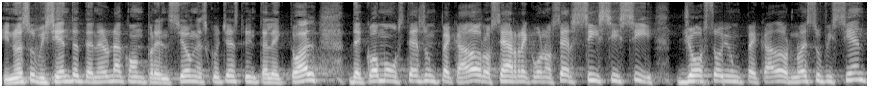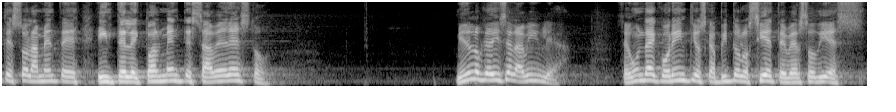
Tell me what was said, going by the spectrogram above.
Y no es suficiente tener una comprensión, escuche esto, intelectual de cómo usted es un pecador, o sea, reconocer, sí, sí, sí, yo soy un pecador. No es suficiente solamente intelectualmente saber esto. Miren lo que dice la Biblia. Segunda de Corintios capítulo 7, verso 10.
